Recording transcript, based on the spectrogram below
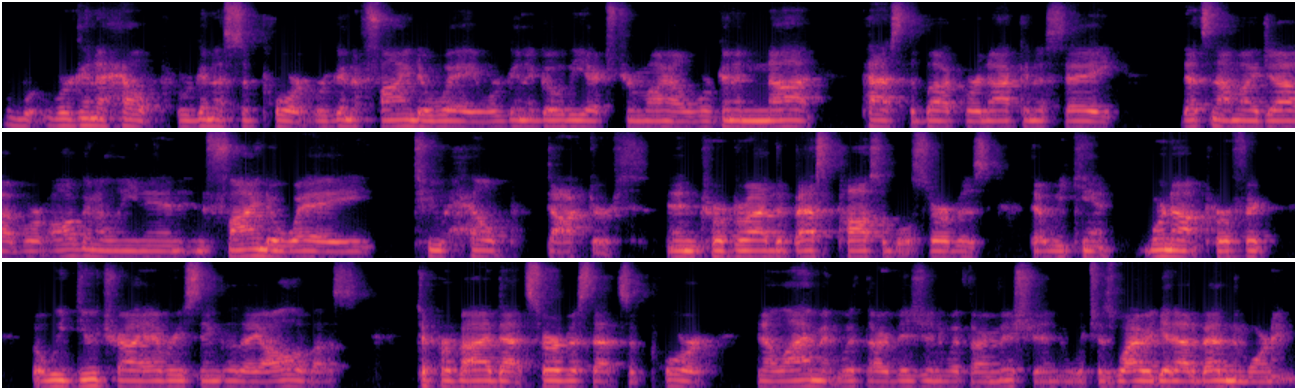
we're going to help, we're going to support, we're going to find a way, we're going to go the extra mile, we're going to not pass the buck, we're not going to say that's not my job. We're all going to lean in and find a way to help doctors and provide the best possible service that we can. We're not perfect, but we do try every single day, all of us to provide that service, that support in alignment with our vision, with our mission, which is why we get out of bed in the morning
